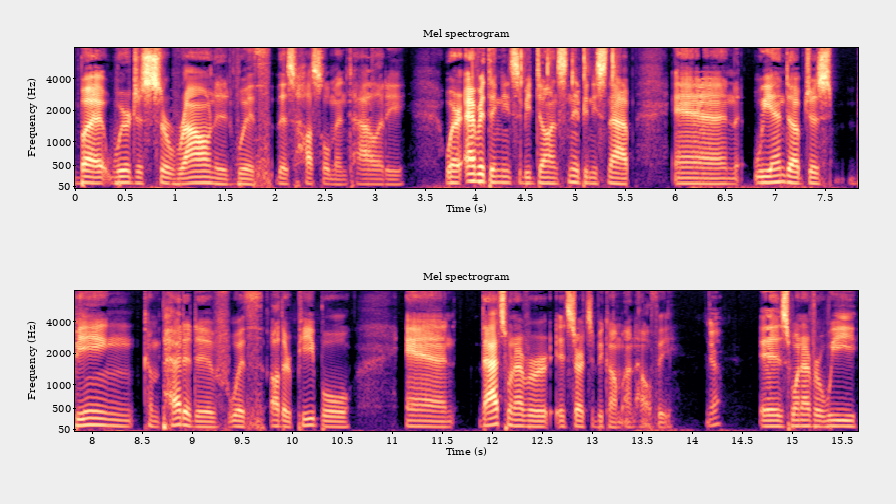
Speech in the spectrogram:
but we're just surrounded with this hustle mentality where everything needs to be done snippity snap. And we end up just being competitive with other people. And that's whenever it starts to become unhealthy. Yeah. is whenever we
